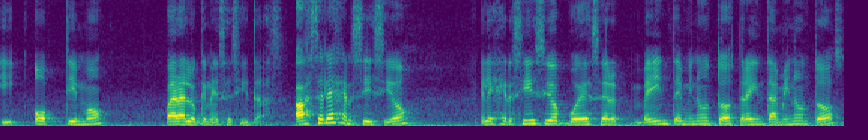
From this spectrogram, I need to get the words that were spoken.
y óptimo para lo que necesitas. Hacer ejercicio. El ejercicio puede ser 20 minutos, 30 minutos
